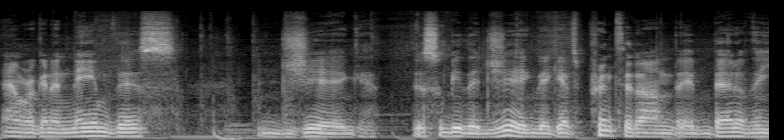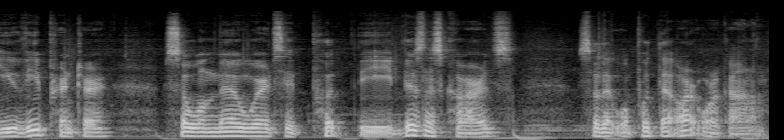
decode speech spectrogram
and we're going to name this jig. This will be the jig that gets printed on the bed of the UV printer so we'll know where to put the business cards so that we'll put the artwork on them.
